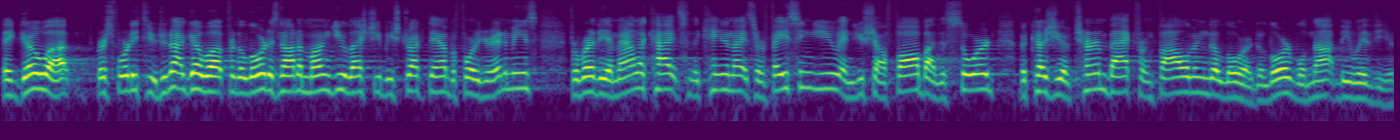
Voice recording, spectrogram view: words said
They go up. Verse 42 Do not go up, for the Lord is not among you, lest you be struck down before your enemies. For where the Amalekites and the Canaanites are facing you, and you shall fall by the sword, because you have turned back from following the Lord. The Lord will not be with you.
